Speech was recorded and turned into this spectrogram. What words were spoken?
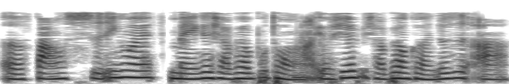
呃方式，因为每一个小朋友不同嘛，有些小朋友可能就是啊，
